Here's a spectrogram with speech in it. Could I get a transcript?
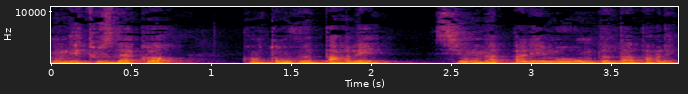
on est tous d'accord. Quand on veut parler, si on n'a pas les mots, on ne peut pas parler.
